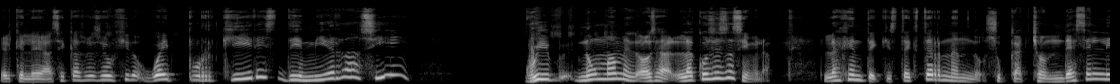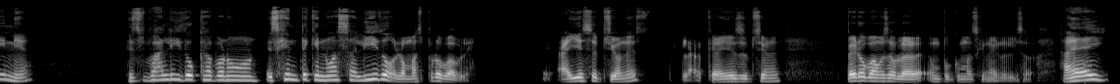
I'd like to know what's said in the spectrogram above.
el que le hace caso a ese urgido. Güey, ¿por qué eres de mierda así? Güey, no mames. O sea, la cosa es así, mira. La gente que está externando su cachondez en línea es válido, cabrón. Es gente que no ha salido, lo más probable. Hay excepciones, claro que hay excepciones, pero vamos a hablar un poco más generalizado. Hay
